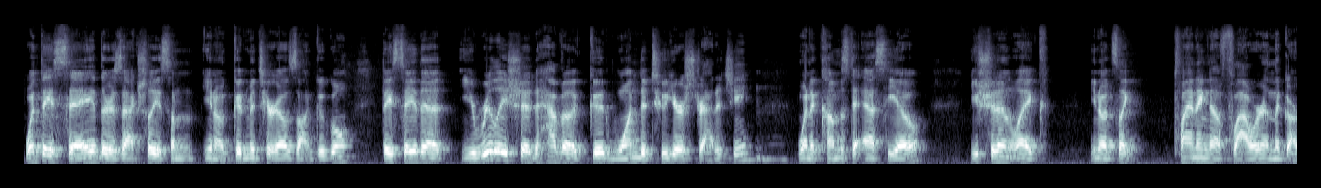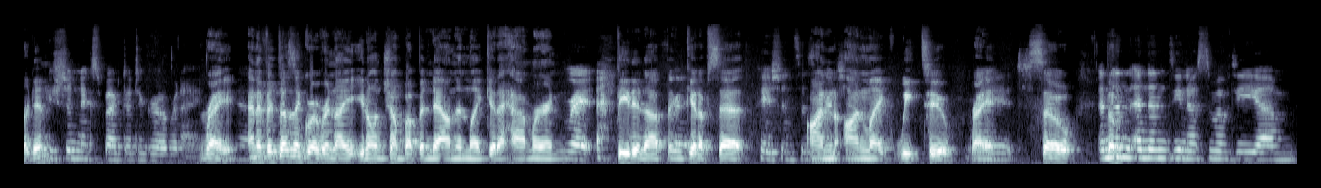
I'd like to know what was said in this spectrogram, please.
What they say, there's actually some you know good materials on Google. They say that you really should have a good one to two year strategy when it comes to SEO. You shouldn't like you know it's like planting a flower in the garden. You shouldn't expect it to grow overnight. Right. Yeah. And if it doesn't grow overnight, you don't jump up and down and like get a hammer and right. beat it up and Right. get upset Patience is on virtue. on like week 2, right? Right. So and the- then and then you know some of the um,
